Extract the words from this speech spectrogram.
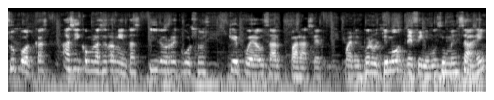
su podcast, así como las herramientas y los recursos que pueda usar para hacerlo. Bueno, y por último, definimos un mensaje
